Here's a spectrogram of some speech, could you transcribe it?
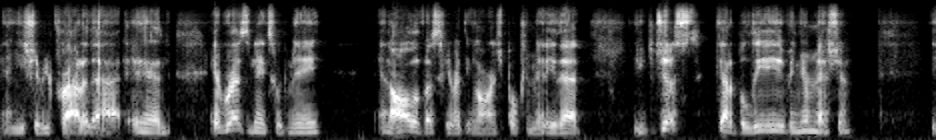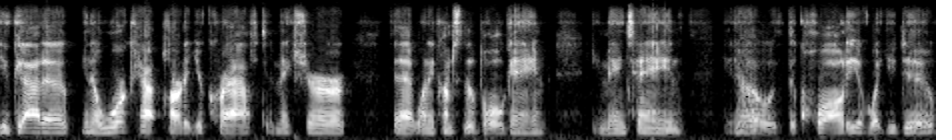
and you should be proud of that." And it resonates with me and all of us here at the Orange Bowl Committee that you just got to believe in your mission you've got to you know work hard at your craft and make sure that when it comes to the bowl game you maintain you know the quality of what you do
